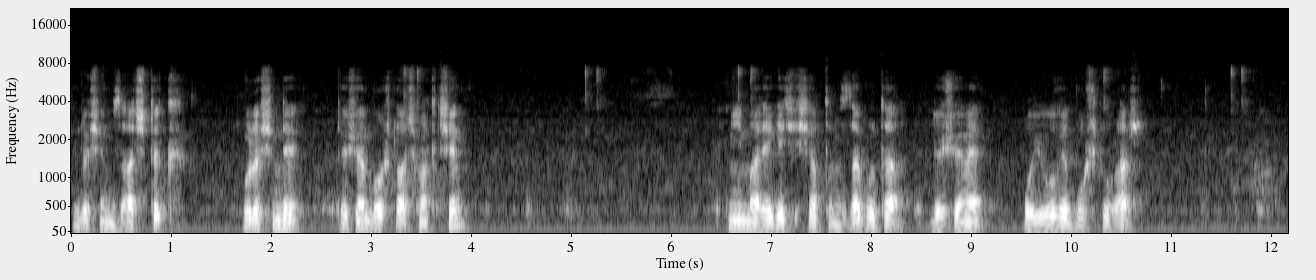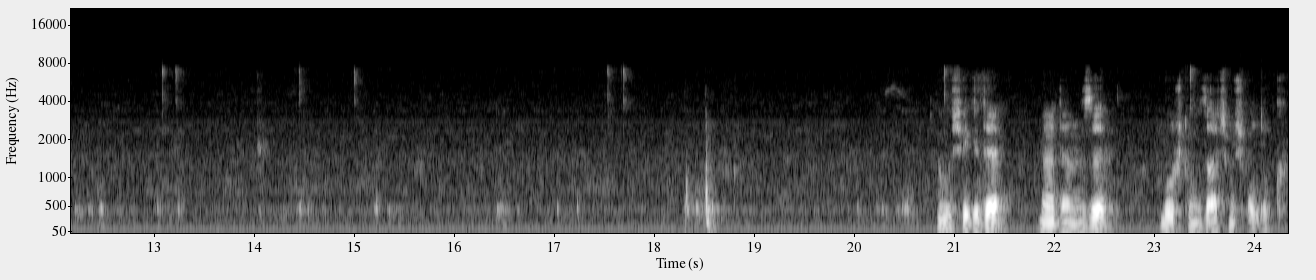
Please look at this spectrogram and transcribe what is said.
Şimdi döşememizi açtık. Burada şimdi döşeme boşluğu açmak için mimariye geçiş yaptığımızda burada döşeme oyuğu ve boşluğu var. Bu şekilde merdivenimizi boşluğumuzu açmış olduk.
